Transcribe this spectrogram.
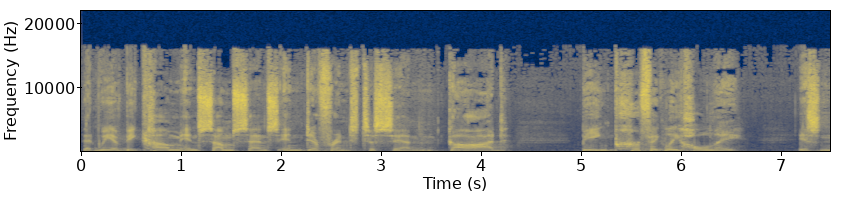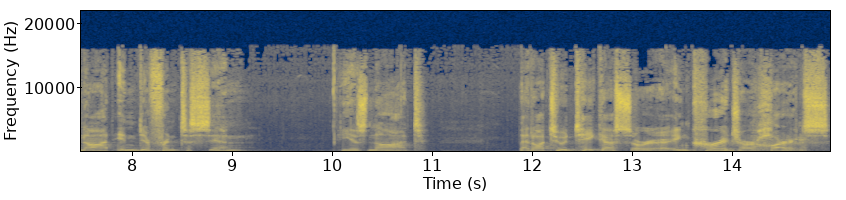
that we have become, in some sense, indifferent to sin. God, being perfectly holy, is not indifferent to sin. He is not. That ought to take us or encourage our hearts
